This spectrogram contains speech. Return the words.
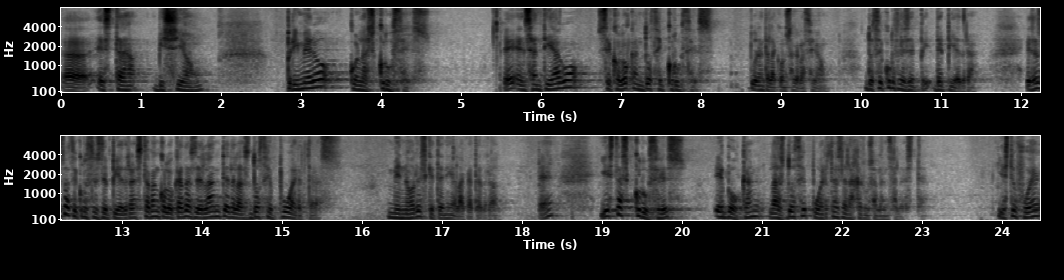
eh, esta visión, primero con las cruces. Eh, en Santiago se colocan 12 cruces durante la consagración, 12 cruces de, piedra. Esas 12 cruces de piedra estaban colocadas delante de las 12 puertas menores que tenía la catedral. ¿eh? Y estas cruces evocan las 12 puertas de la Jerusalén celeste. Y esto fue,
